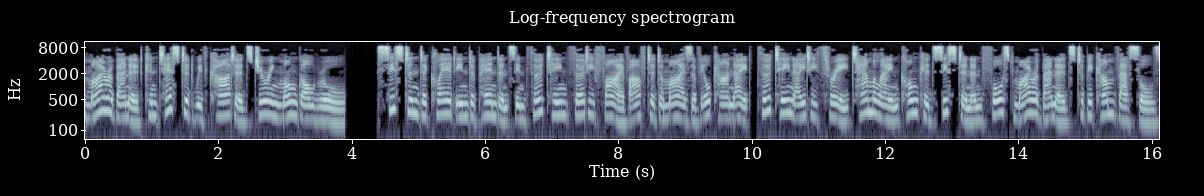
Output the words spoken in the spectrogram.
Mihrabanid contested with Kartids during Mongol rule. Sistan declared independence in 1335 after demise of Ilkhanate. 1383 Tamerlane conquered Sistan and forced Mihrabanids to become vassals.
